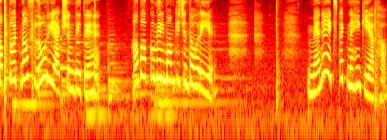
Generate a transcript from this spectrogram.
आप तो इतना स्लो रिएक्शन देते हैं। अब आपको मेरी मॉम की चिंता हो रही है। मैंने एक्सपेक्ट नहीं किया था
